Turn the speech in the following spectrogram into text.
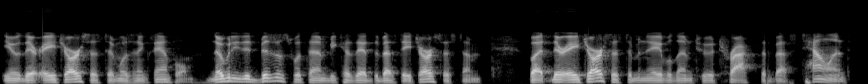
you know, their HR system was an example. Nobody did business with them because they had the best HR system, but their HR system enabled them to attract the best talent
